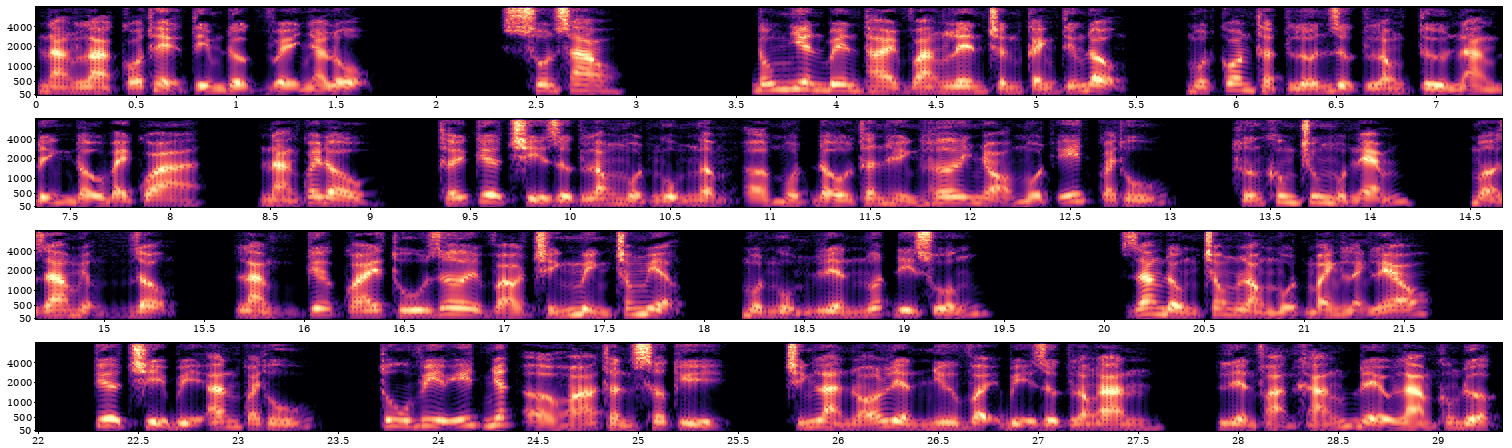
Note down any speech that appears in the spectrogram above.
nàng là có thể tìm được về nhà lộ. Xôn sao? Đông nhiên bên thai vang lên chân cánh tiếng động, một con thật lớn rực long từ nàng đỉnh đầu bay qua, nàng quay đầu, thấy kia chỉ rực long một ngụm ngậm ở một đầu thân hình hơi nhỏ một ít quái thú, hướng không chung một ném, mở ra miệng rộng, làm kia quái thú rơi vào chính mình trong miệng, một ngụm liền nuốt đi xuống. Giang Đồng trong lòng một mảnh lạnh lẽo. Kia chỉ bị ăn quái thú, tu vi ít nhất ở hóa thần sơ kỳ, chính là nó liền như vậy bị rực long ăn, liền phản kháng đều làm không được.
